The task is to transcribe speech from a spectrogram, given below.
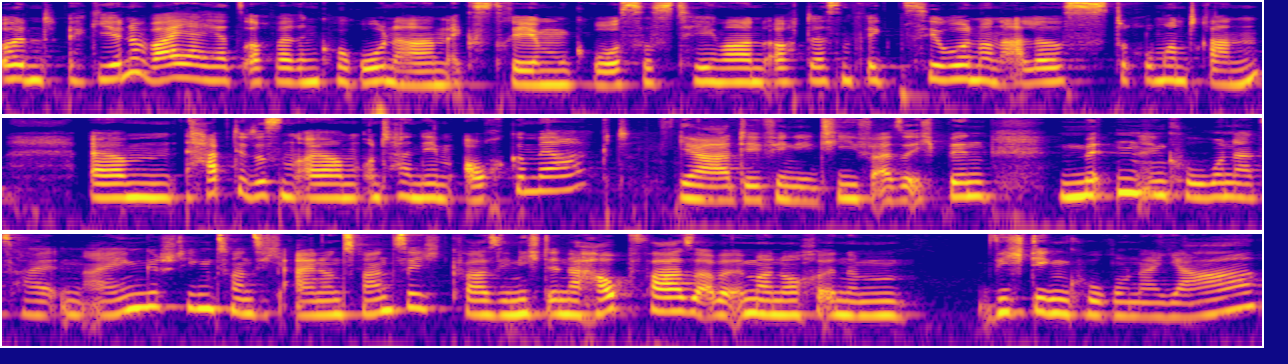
und Hygiene war ja jetzt auch während Corona ein extrem großes Thema und auch Desinfektion und alles drum und dran. Ähm, habt ihr das in eurem Unternehmen auch gemerkt? Ja, definitiv. Also ich bin mitten in Corona-Zeiten eingestiegen, 2021, quasi nicht in der Hauptphase, aber immer noch in einem wichtigen Corona-Jahr.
